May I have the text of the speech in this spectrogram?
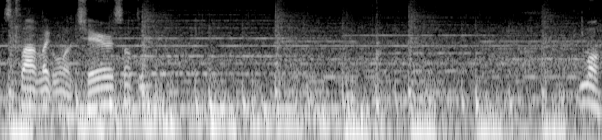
It's climb like on a chair or something? Come on.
